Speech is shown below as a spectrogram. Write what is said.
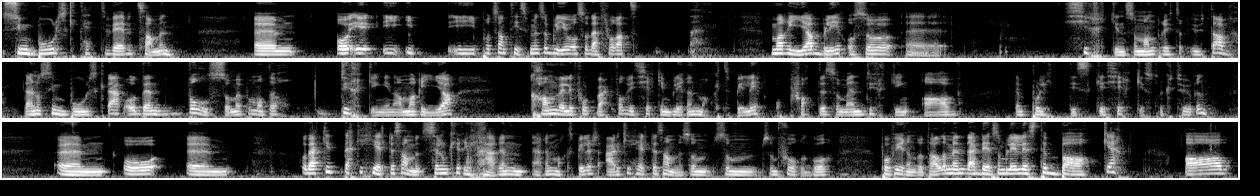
symbolsk tett vevd sammen. Um, og i, i, i, protestantismen så blir jo også derfor at Maria blir også eh, kirken som man bryter ut av. Det er noe symbolsk der. Og den voldsomme på en måte dyrkingen av Maria kan veldig fort, i hvert fall hvis kirken blir en maktspiller, oppfattes som en dyrking av den politiske kirkestrukturen. Um, og um, og det er, ikke, det er, ikke, helt det samme Selv om Kyrill er en, en maktspiller, så er det ikke helt det samme som, som, som foregår på 400-tallet. Men det er det som blir lest tilbake av,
